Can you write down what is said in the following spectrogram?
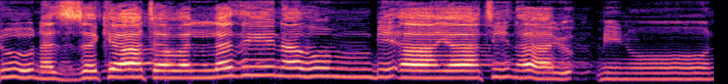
ويؤتون الزكاة والذين هم بآياتنا يؤمنون.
